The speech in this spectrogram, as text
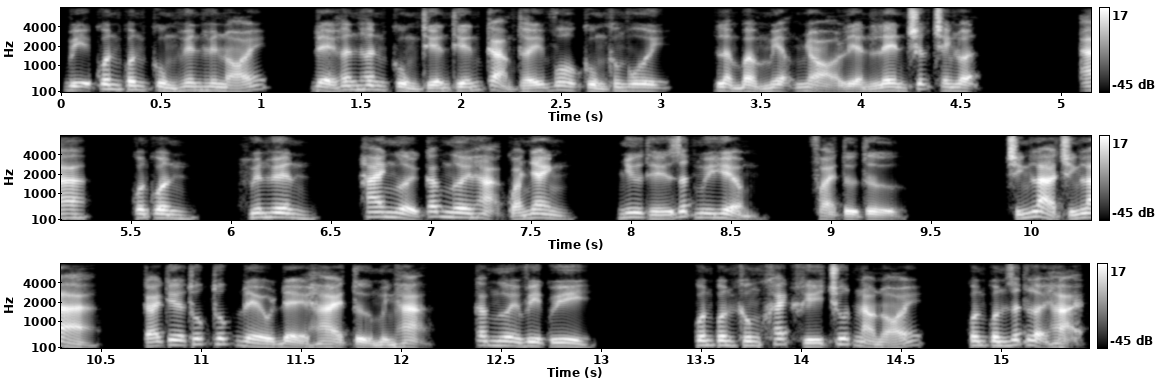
Bị quân quân cùng huyên huyên nói, để hân hân cùng thiến thiến cảm thấy vô cùng không vui, lẩm bẩm miệng nhỏ liền lên trước tranh luận. A, quân quân, huyên huyên, hai người các ngươi hạ quá nhanh, như thế rất nguy hiểm, phải từ từ chính là chính là, cái kia thúc thúc đều để hài tử mình hạ, các ngươi vi quy. Quân quân không khách khí chút nào nói, quân quân rất lợi hại,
